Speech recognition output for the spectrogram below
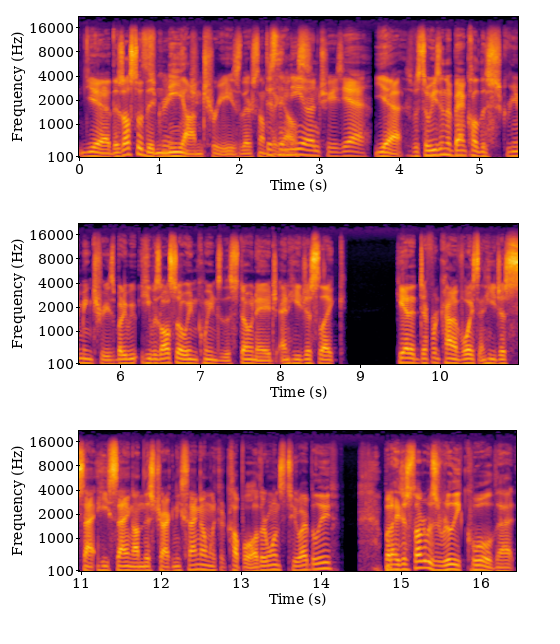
yeah there's also the Screaming neon trees there's something There's the else Neon Trees, yeah. Yeah, so- so he's in a band called the Screaming Trees, but he, he was also in Queens of the Stone Age, and he just like he had a different kind of voice, and he just sang, he sang on this track, and he sang on like a couple other ones too, I believe. But I just thought it was really cool that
